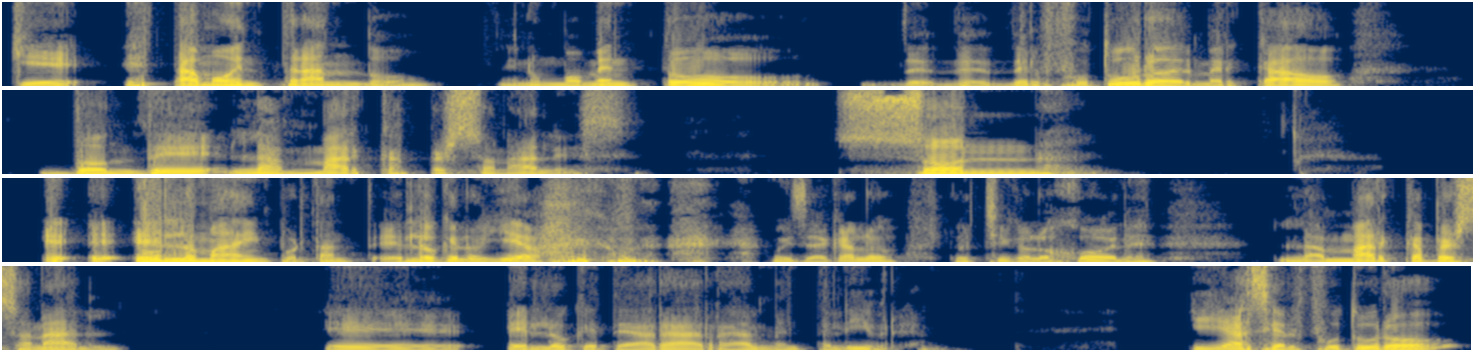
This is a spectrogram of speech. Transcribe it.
que estamos entrando en un momento del futuro del mercado donde las marcas personales son e, e, es, lo más importante, es lo que lo lleva, como dicen acá los, chicos, los jóvenes. La marca personal eh, es lo que te hará realmente libre. Y hacia el futuro,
